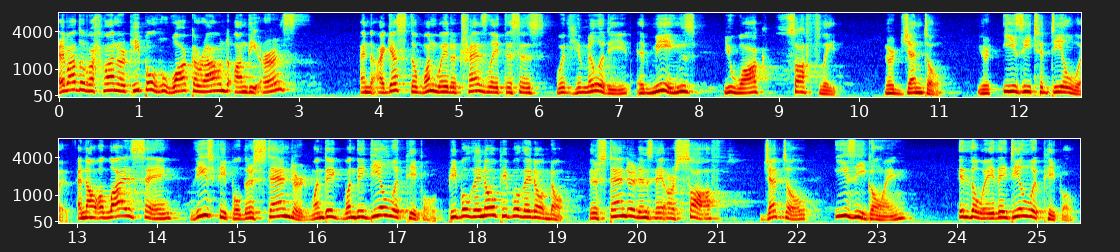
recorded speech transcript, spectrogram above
Ibadur Rahman are people who walk around on the earth and I guess the one way to translate this is with humility. It means you walk softly, you're gentle, you're easy to deal with. And now Allah is saying these people, their standard when they when they deal with people, people they know, people they don't know. Their standard is they are soft, gentle, easygoing in the way they deal with people.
